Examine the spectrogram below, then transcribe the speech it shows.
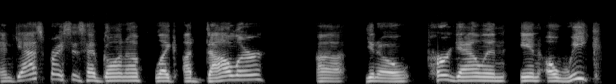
And gas prices have gone up like a dollar, uh, you know, per gallon in a week.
